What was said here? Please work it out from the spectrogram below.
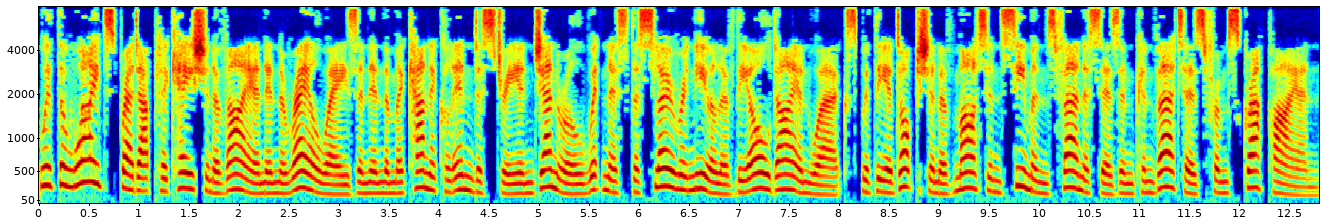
With the widespread application of iron in the railways and in the mechanical industry in general witnessed the slow renewal of the old ironworks with the adoption of Martin Siemens furnaces and converters from scrap iron.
